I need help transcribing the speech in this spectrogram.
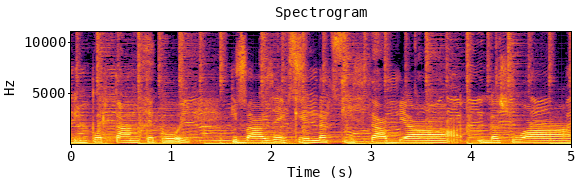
l'importante poi di base è che l'artista abbia la sua,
